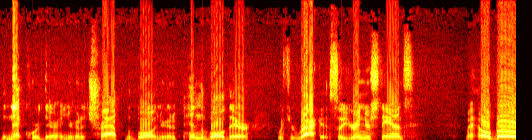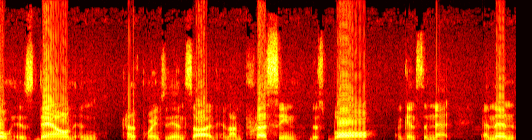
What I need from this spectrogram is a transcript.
the net cord there and you're going to trap the ball and you're going to pin the ball there with your racket. So you're in your stance, my elbow is down and kind of pointing to the inside and I'm pressing this ball against the net. And then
